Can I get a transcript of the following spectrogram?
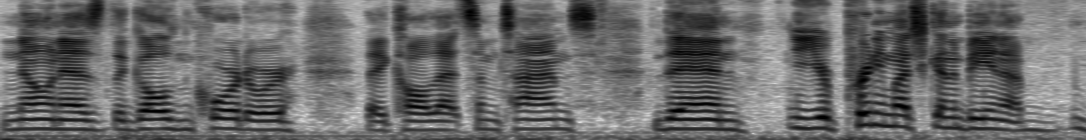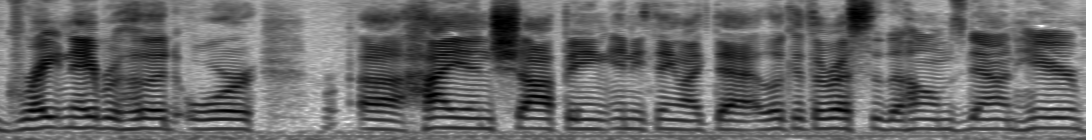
known as the golden corridor they call that sometimes then you're pretty much going to be in a great neighborhood or uh, high-end shopping anything like that. Look at the rest of the homes down here.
